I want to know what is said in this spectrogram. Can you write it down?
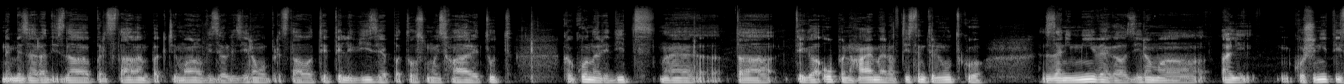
ne me zaradi zdaj predstave, ampak če malo vizualiziramo predstavo te televizije, pa to smo izhajali tudi kako narediti ne, ta, tega Oppenheimera v tistem trenutku zanimivega, oziroma ali ko še niti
